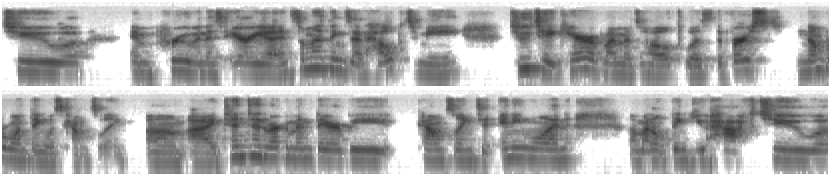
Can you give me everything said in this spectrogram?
to improve in this area. And some of the things that helped me to take care of my mental health was the first number one thing was counseling. Um, I 10 10 recommend therapy, counseling to anyone. Um, I don't think you have to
